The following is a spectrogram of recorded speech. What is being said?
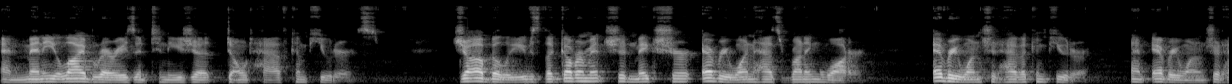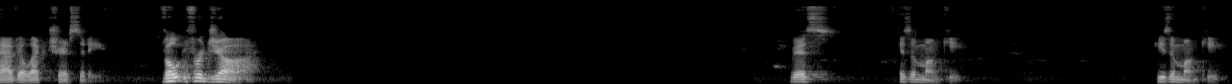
And many libraries in Tunisia don't have computers. Jah believes the government should make sure everyone has running water. Everyone should have a computer, and everyone should have electricity. Vote for Jah. This is a monkey. He's a monkey.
